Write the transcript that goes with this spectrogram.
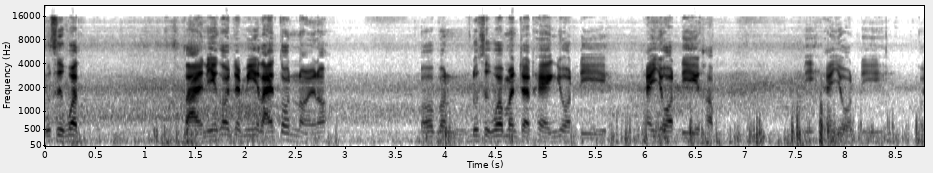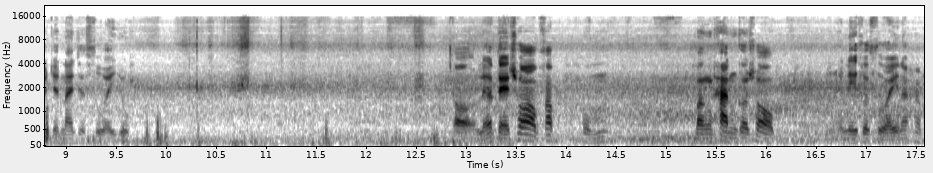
รู้สึกว่าสายนี้ก็จะมีหลายต้นหน่อยเนาะ เพราะมันรู้สึกว่ามันจะแทงยอดดี ให้ยอดดีครับ นี่ให้ยอดดี ก็จะน่าจะสวยอยู่ก็แล้วแต่ชอบครับ ผมบางท่านก็ชอบ อันนี้ก็สวยนะครับ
